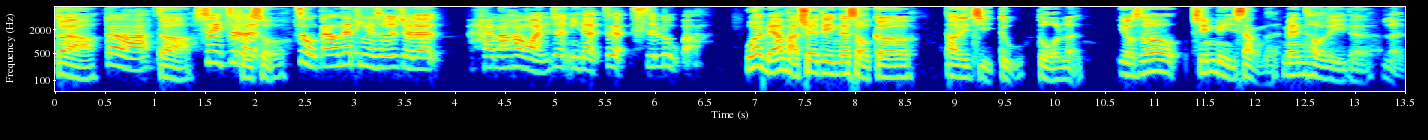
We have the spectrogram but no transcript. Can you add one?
对啊，对啊，对啊，所以这个，这我刚刚在听的时候就觉得还蛮好玩的，就是你的这个思路吧。我也没办法确定那首歌到底几度多冷，有时候心理上的 mentally 的冷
